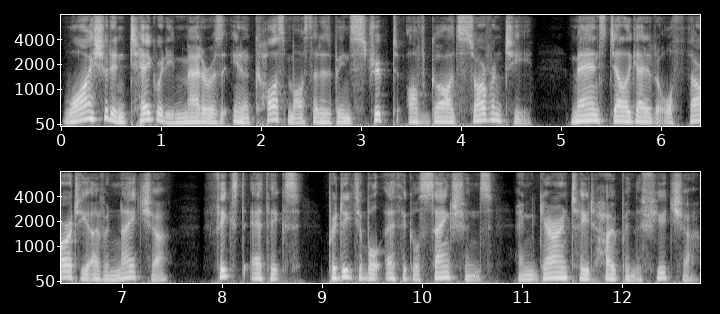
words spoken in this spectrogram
Why should integrity matter in a cosmos that has been stripped of God's sovereignty, man's delegated authority over nature, fixed ethics, predictable ethical sanctions, and guaranteed hope in the future.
